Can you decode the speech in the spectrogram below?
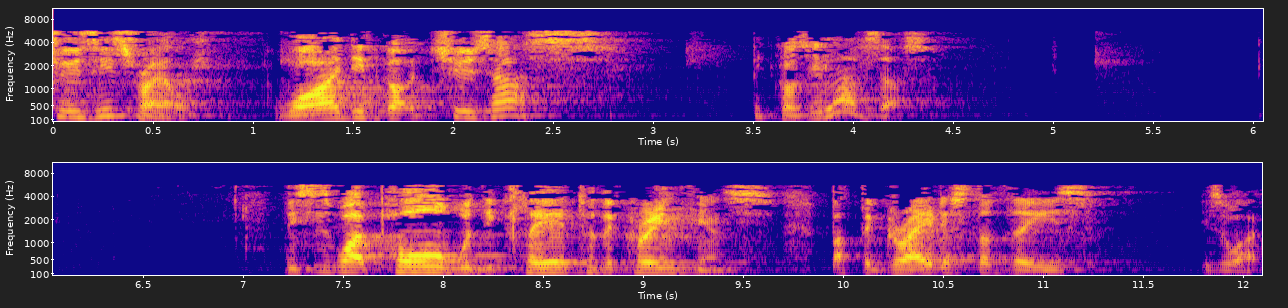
choose Israel? Why did God choose us? Because He loves us. This is why Paul would declare to the Corinthians, but the greatest of these is what?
